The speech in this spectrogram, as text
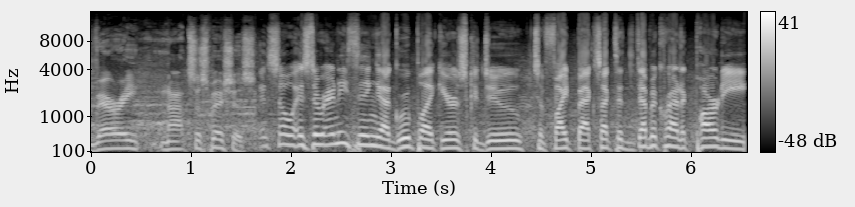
Very not suspicious. And so, is there anything a group like yours could do to fight back? It's like the Democratic Party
